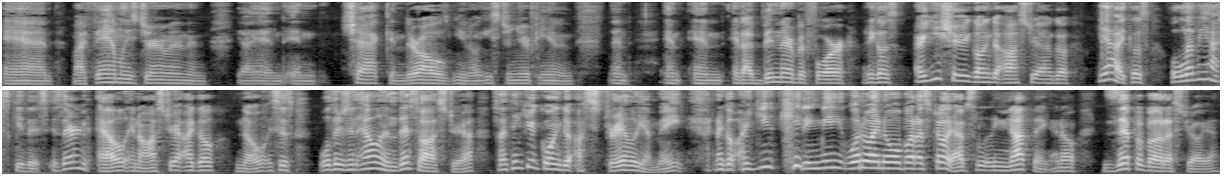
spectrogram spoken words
and my family's German and, and, and Czech and they're all, you know, Eastern European and, and, and, and, and I've been there before. And he goes, are you sure you're going to Austria? I go, yeah, he goes, well, let me ask you this. Is there an L in Austria? I go, no. He says, well, there's an L in this Austria. So I think you're going to Australia, mate. And I go, are you kidding me? What do I know about Australia? Absolutely nothing. I know zip about Australia.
